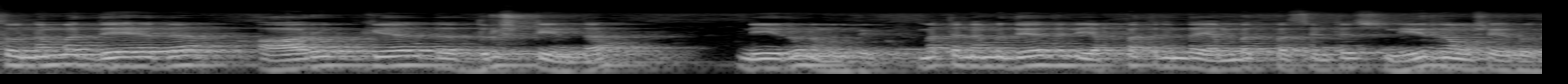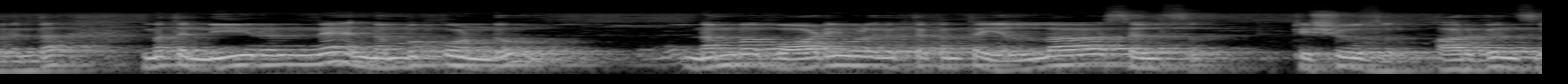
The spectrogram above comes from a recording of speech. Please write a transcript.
ಸೊ ನಮ್ಮ ದೇಹದ ಆರೋಗ್ಯದ ದೃಷ್ಟಿಯಿಂದ ನೀರು ನಮಗೆ ಬೇಕು. ಮತ್ತು ನಮ್ಮ ದೇಹದಲ್ಲಿ ಎಪ್ಪತ್ತರಿಂದ ಎಂಬತ್ತು ಪರ್ಸೆಂಟೇಜ್ ನೀರಿನ ಅಂಶ ಇರೋದ್ರಿಂದ ಮತ್ತು ನೀರನ್ನೇ ನಂಬಿಕೊಂಡು ನಮ್ಮ ಬಾಡಿ ಒಳಗಿರ್ತಕ್ಕಂಥ ಎಲ್ಲ ಸೆಲ್ಸ್ ಟಿಶ್ಯೂಸ್ ಆರ್ಗನ್ಸ್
